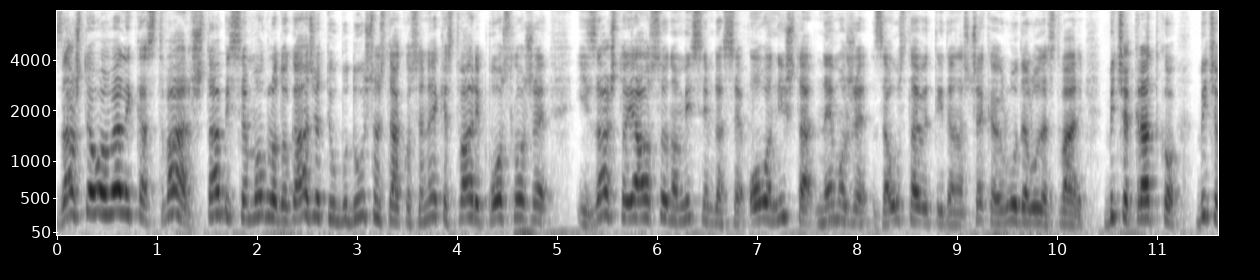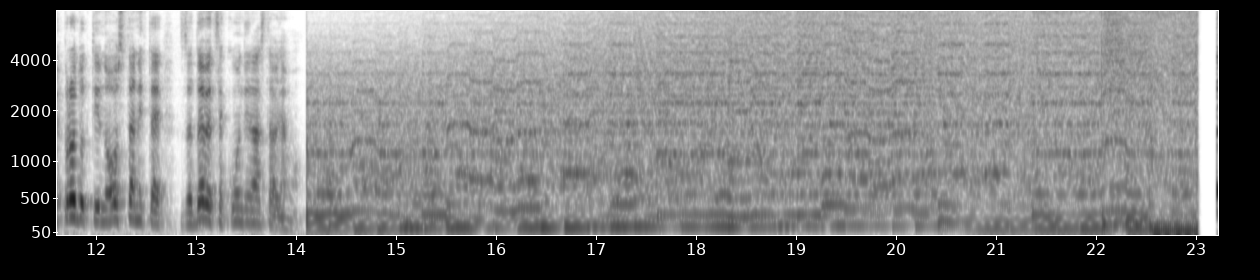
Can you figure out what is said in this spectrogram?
Zašto je ovo velika stvar? Šta bi se moglo događati u budućnosti ako se neke stvari poslože i zašto ja osobno mislim da se ovo ništa ne može zaustaviti i da nas čekaju lude, lude stvari. Biće kratko, bit će produktivno, ostanite, za 9 sekundi nastavljamo.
